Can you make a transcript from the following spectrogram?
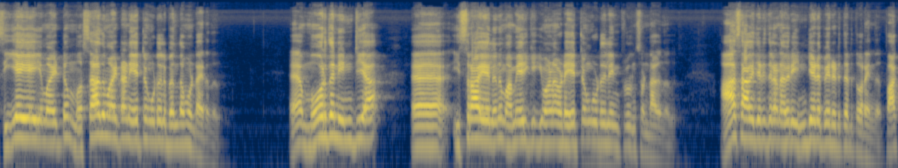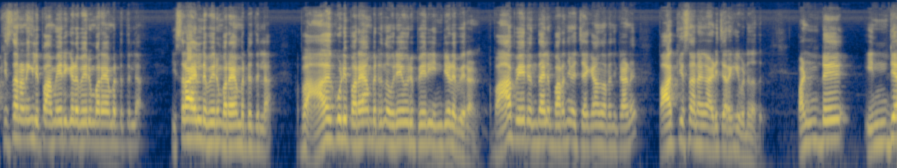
സി ഐ എയുമായിട്ടും മൊസാദുമായിട്ടാണ് ഏറ്റവും കൂടുതൽ ബന്ധമുണ്ടായിരുന്നത്. മോർ ദൻ ഇന്ത്യ ഇസ്രായേലിനും അമേരിക്കയ്ക്കുമാണ് അവിടെ ഏറ്റവും കൂടുതൽ ഇൻഫ്ലുവൻസ് ഉണ്ടാകുന്നത്. ആ സാഹചര്യത്തിലാണ് അവർ ഇന്ത്യയുടെ പേര് എടുത്തെടുത്ത് പറയുന്നത്. പാകിസ്ഥാൻ ആണെങ്കിൽ ഇപ്പോൾ അമേരിക്കയുടെ പേരും പറയാൻ പറ്റത്തില്ല ഇസ്രായേലിന്റെ പേരും പറയാൻ പറ്റത്തില്ല. അപ്പോൾ ആകെ കൂടി പറയാൻ പറ്റുന്ന ഒരേ ഒരു പേര് ഇന്ത്യയുടെ പേരാണ്. അപ്പോൾ ആ പേര് എന്തായാലും പറഞ്ഞു വെച്ചേക്കാന്ന് പറഞ്ഞിട്ടാണ് പാകിസ്ഥാൻ അങ്ങ് അടിച്ചിറക്കി വിടുന്നത്. പണ്ട് ഇന്ത്യ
